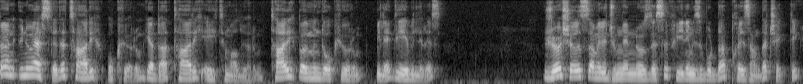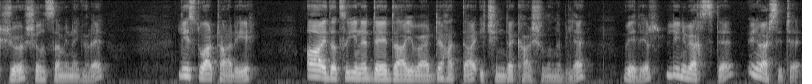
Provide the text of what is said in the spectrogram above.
ben üniversitede tarih okuyorum ya da tarih eğitimi alıyorum. Tarih bölümünde okuyorum bile diyebiliriz. Je şahıs zamiri cümlenin özdesi fiilimizi burada présent'da çektik. Je şahıs zamirine göre. L'histoire tarih. Aidatı yine D da'yı verdi. Hatta içinde karşılığını bile verir. L'université, üniversite.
